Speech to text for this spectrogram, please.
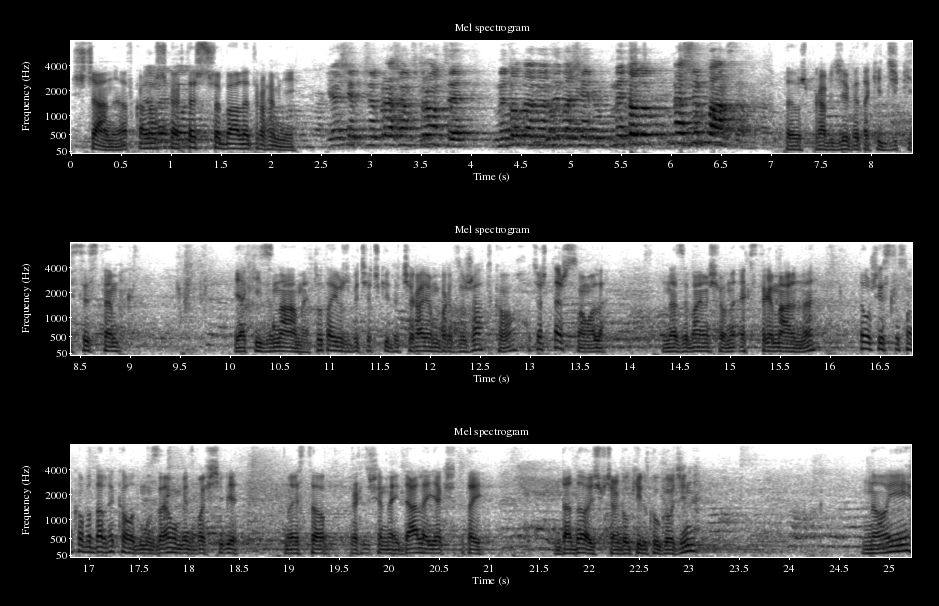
ściany, a w kaloszkach też trzeba, ale trochę mniej. Ja się przepraszam, wtrącę. Metoda nazywa się metodą na szympansa. To już prawdziwy taki dziki system, jaki znamy. Tutaj już wycieczki docierają bardzo rzadko, chociaż też są, ale nazywają się one ekstremalne. To już jest stosunkowo daleko od muzeum, więc właściwie no jest to praktycznie najdalej, jak się tutaj da dojść w ciągu kilku godzin. No i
